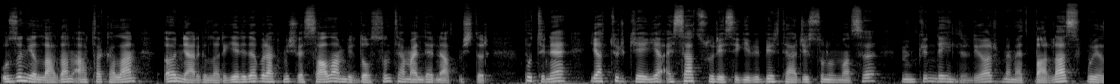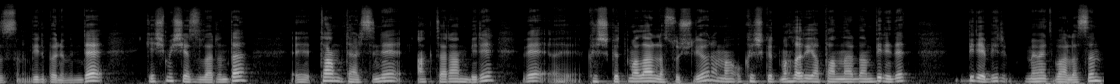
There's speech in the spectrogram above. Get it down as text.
uzun yıllardan arta kalan ön yargıları geride bırakmış ve sağlam bir dostluğun temellerini atmıştır. Putin'e ya Türkiye ya Esad Suriyesi gibi bir tercih sunulması mümkün değildir diyor Mehmet Barlas bu yazısının bir bölümünde. Geçmiş yazılarında e, tam tersini aktaran biri ve e, kışkırtmalarla suçluyor ama o kışkırtmaları yapanlardan biri de birebir Mehmet Barlas'ın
